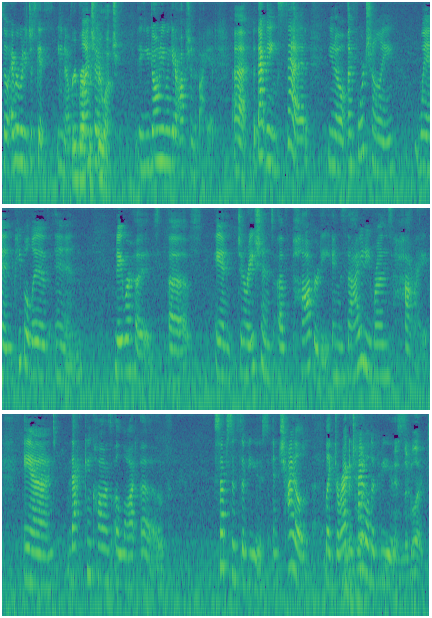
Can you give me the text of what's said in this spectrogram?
so everybody just gets you know Free breakfast, lunch free and- lunch. you don't even get an option to buy it. Uh, but that being said, you know, unfortunately, when people live in neighborhoods of and generations of poverty, anxiety runs high, and that can cause a lot of substance abuse and child, like direct Neglect. child abuse And neglect.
